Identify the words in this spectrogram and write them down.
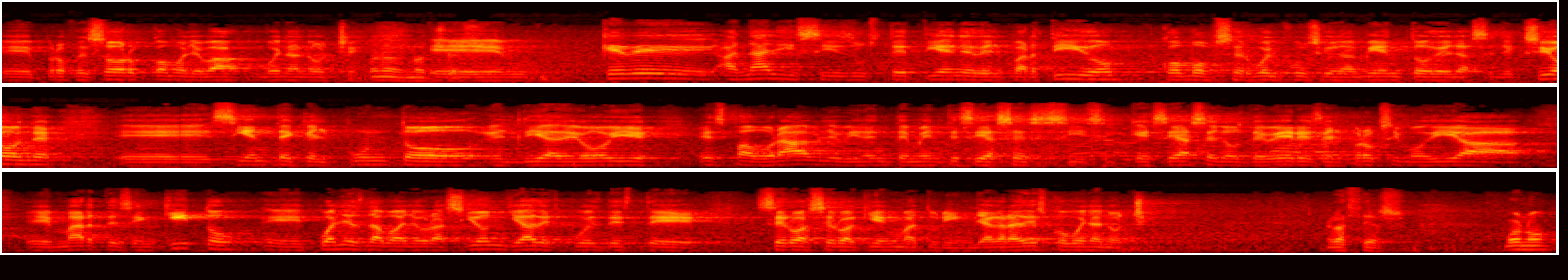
Eh, profesor, ¿cómo le va? Buenas noches. Buenas noches. Eh, ¿Qué de análisis usted tiene del partido? ¿Cómo observó el funcionamiento de la selección? Eh, ¿Siente que el punto el día de hoy es favorable? Evidentemente, si hace, si, que se hacen los deberes el próximo día martes en Quito. ¿Cuál es la valoración ya después de este 0 a 0 aquí en Maturín? Le agradezco. Buenas noches. Gracias. Bueno,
